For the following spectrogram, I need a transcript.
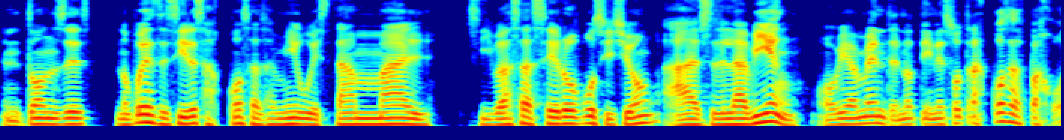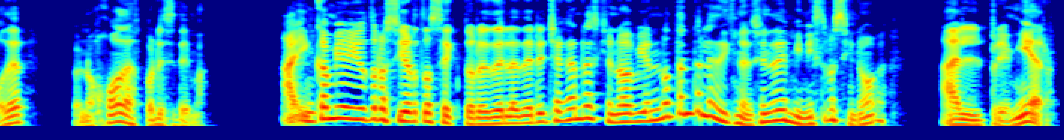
Entonces, no puedes decir esas cosas, amigo, está mal. Si vas a hacer oposición, hazla bien, obviamente, no tienes otras cosas para joder, pero no jodas por ese tema. Ah, en cambio hay otros ciertos sectores de la derecha que han reaccionado bien, no tanto a la designación de ministros, sino al premier.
